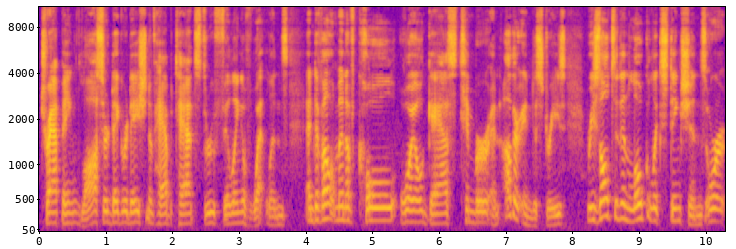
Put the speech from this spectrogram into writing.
trapping, loss or degradation of habitats through filling of wetlands, and development of coal, oil, gas, timber, and other industries resulted in local extinctions or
